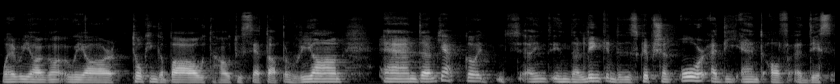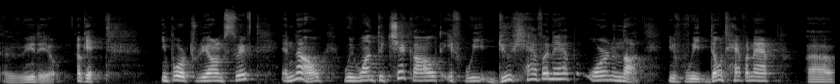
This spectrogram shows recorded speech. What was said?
where we are we are talking about how to set up Realm. And um, yeah, go in, in, the link in the description or at the end of uh, this video. Okay import Realm Swift. And now we want to check out if we do have an app or not. If we don't have an app, uh,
